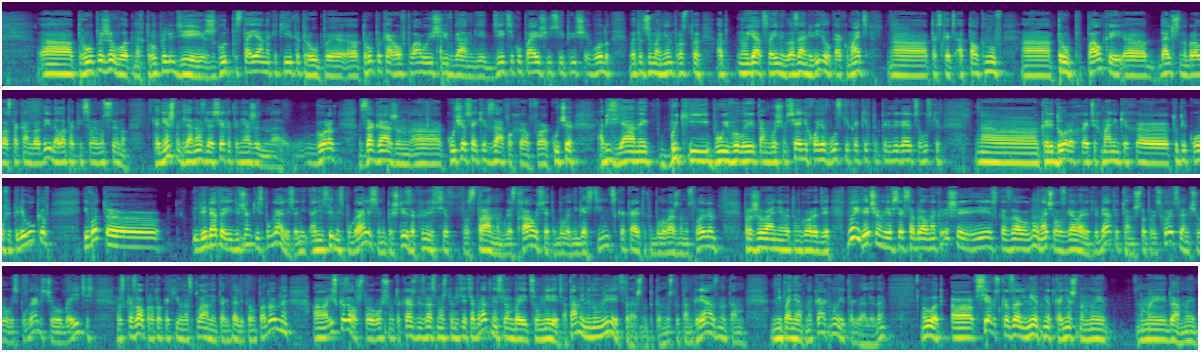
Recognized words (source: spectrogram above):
трупы животных, трупы людей, жгут постоянно какие-то трупы, а, трупы коров, плавающие в ганге, дети, купающиеся и пьющие воду. В этот же момент просто, от, ну, я своими глазами видел, как мать, э, так сказать, оттолкнув э, труп палкой, э, дальше набрала стакан воды и дала попить своему сыну. Конечно, для нас, для всех это неожиданно город загажен, а, куча всяких запахов, а, куча обезьяны, быки, буйволы, там, в общем, все они ходят в узких каких-то, передвигаются в узких а, коридорах этих маленьких тупиков и переулков. И вот э, ребята и девчонки испугались. Они, они действительно испугались, они пришли, закрылись все в странном гестхаусе. Это была не гостиница какая-то, это было важным условием проживания в этом городе. Ну и вечером я всех собрал на крыше и сказал, ну, начал разговаривать. Ребята, там, что происходит с вами, чего вы испугались, чего вы боитесь. Рассказал про то, какие у нас планы и так далее и тому подобное. А, и сказал, что, в общем-то, каждый из вас может улететь обратно, если он боится умереть. А там именно умереть страшно, потому что там грязно, там непонятно как, ну и так далее, да. Вот. А все сказали, нет, нет, конечно, мы, мы да, мы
